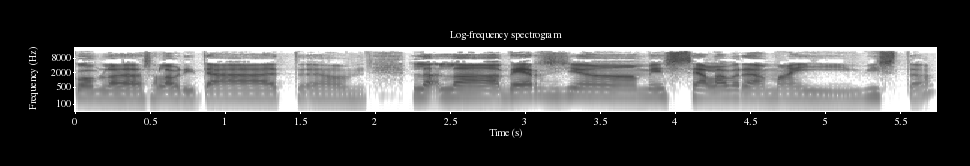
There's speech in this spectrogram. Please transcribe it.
com la celebritat, eh, la, la verge més cèlebre mai vista.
